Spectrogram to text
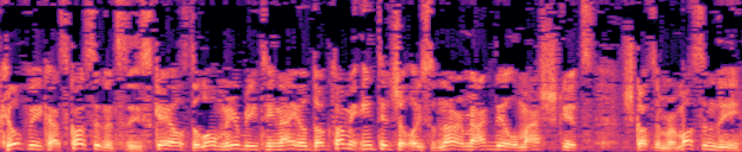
Kilfi kaskosin, it's the scales, the low mirbi tinayo dogtami aintit shel oisunar magdil mashkits shkosim ramosin, the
